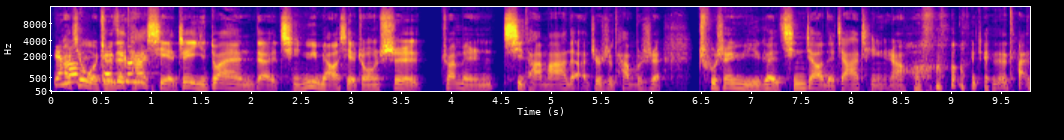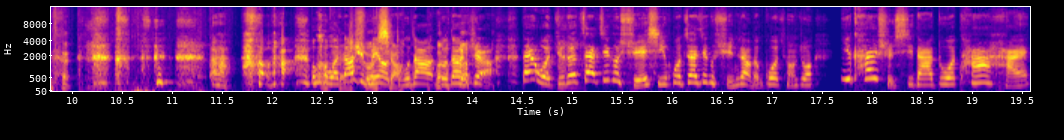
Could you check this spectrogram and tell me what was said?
然后，而且我觉得他写这一段的情欲描写中是专门气他妈的，就是他不是出生于一个清教的家庭，然后我觉得他的 啊，好吧。我我倒是没有读到读到这儿，但是我觉得在这个学习或在这个寻找的过程中，一开始悉达多他还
